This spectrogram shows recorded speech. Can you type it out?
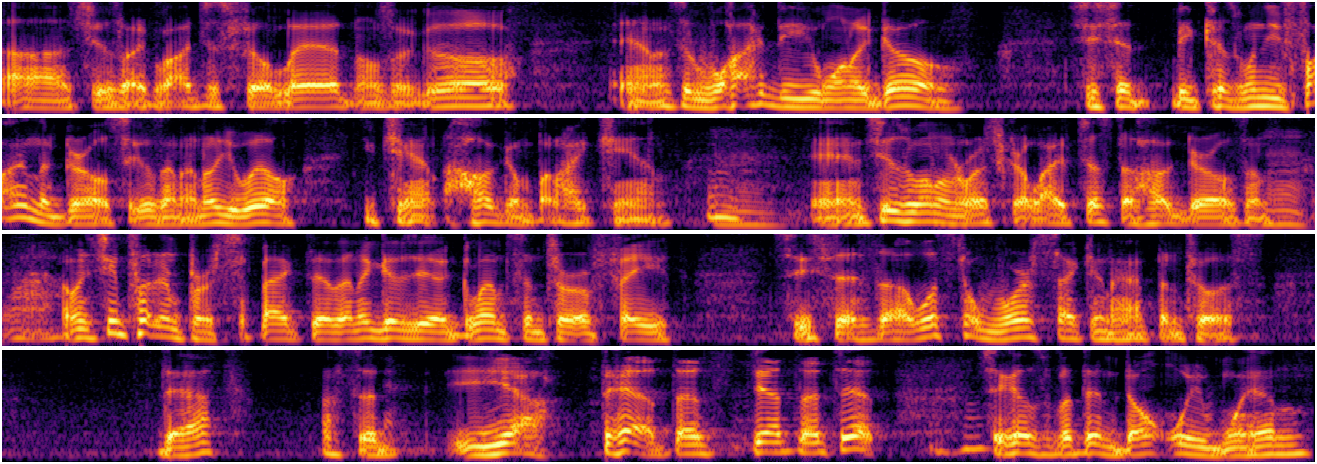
uh, she was like, Well, I just feel led. And I was like, Oh. And I said, Why do you want to go? She said, Because when you find the girls, she goes, And I know you will, you can't hug them, but I can. Mm. And she's willing to risk her life just to hug girls. And mm. I mean, she put it in perspective, and it gives you a glimpse into her faith. She says, uh, What's the worst that can happen to us? Death? I said, Yeah, death. That's, yeah, that's it. Mm-hmm. She goes, But then don't we win?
